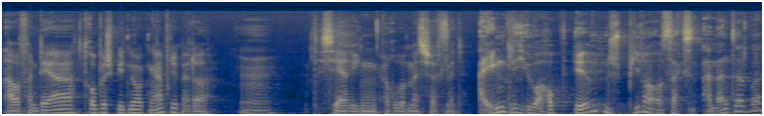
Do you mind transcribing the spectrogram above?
Aber von der Truppe spielt nur Gnabry bei der diesjährigen Europameisterschaft mit. Eigentlich überhaupt irgendein Spieler aus Sachsen-Anhalt dabei?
